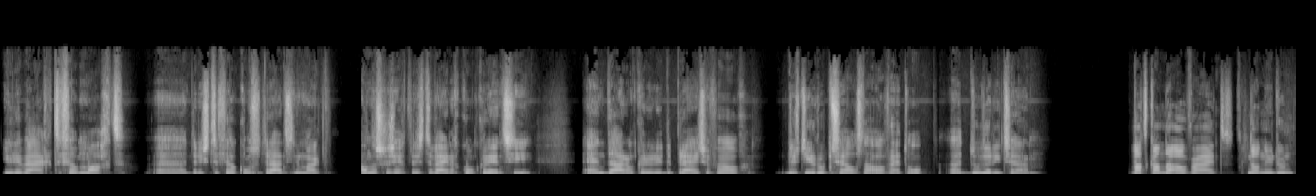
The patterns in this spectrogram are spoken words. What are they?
jullie hebben eigenlijk te veel macht. Uh, er is te veel concentratie in de markt. Anders gezegd, er is te weinig concurrentie. En daarom kunnen jullie de prijzen verhogen. Dus die roept zelfs de overheid op: uh, doe er iets aan. Wat kan de overheid dan nu doen?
